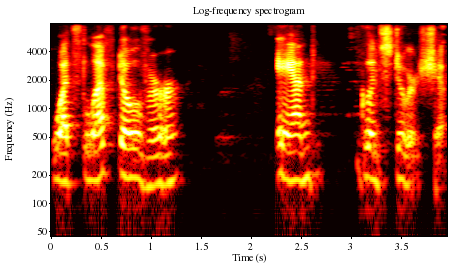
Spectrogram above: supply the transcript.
what's left over, and good stewardship.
